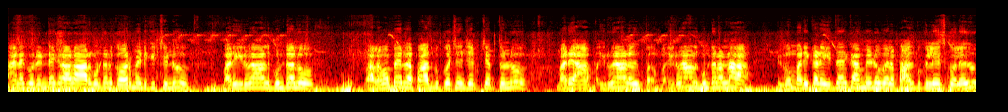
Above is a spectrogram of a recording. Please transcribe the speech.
ఆయనకు రెండు ఎకరాల ఆరు గుంటలు గవర్నమెంట్కి ఇచ్చిండు మరి ఇరవై నాలుగు గుంటలు వాళ్ళ అమ్మ పేరులో పాస్బుక్ వచ్చిందని చెప్పి చెప్తుండు మరి ఆ ఇరవై నాలుగు ఇరవై నాలుగు గుంటలలో ఇగో మరి ఇక్కడ ఇద్దరికి అమ్మిండు వీళ్ళ పాస్బుక్లు వేసుకోలేదు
